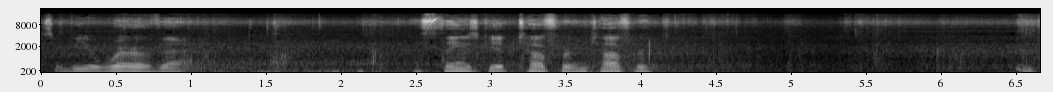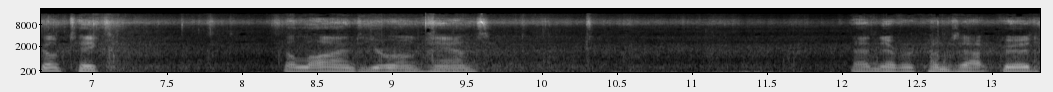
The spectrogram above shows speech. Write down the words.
So be aware of that. As things get tougher and tougher, don't take the law into your own hands. That never comes out good.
